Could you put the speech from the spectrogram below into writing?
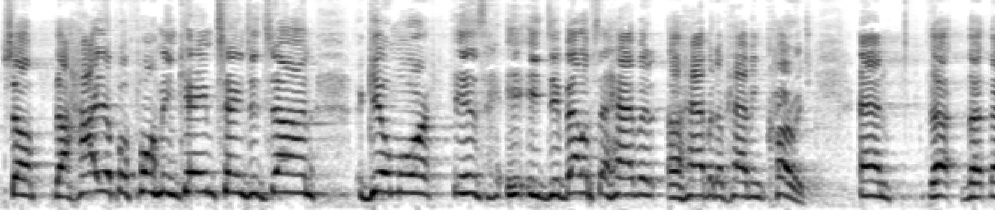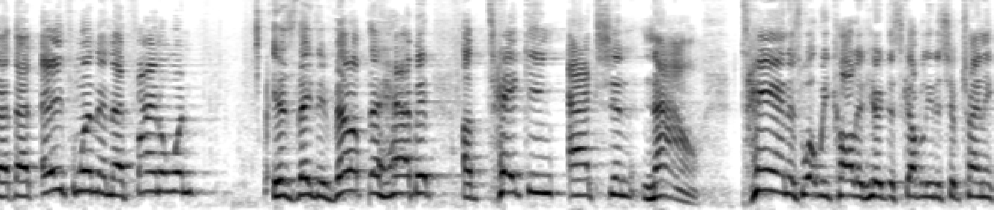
So the higher performing game changer, John Gilmore, is he, he develops a habit, a habit of having courage. And the, the, that, that eighth one and that final one is they develop the habit of taking action now. TAN is what we call it here at Discover Leadership Training,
